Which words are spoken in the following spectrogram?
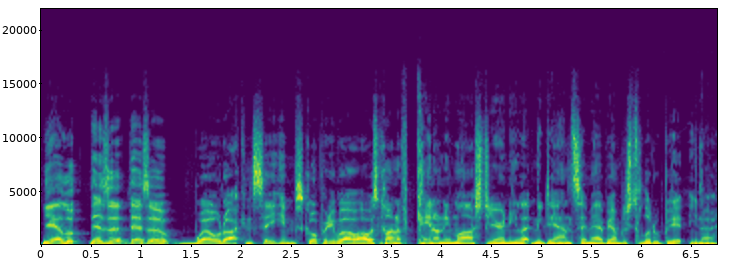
Yeah, look, there's a there's a world I can see him score pretty well. I was kind of keen on him last year, and he let me down. So maybe I'm just a little bit, you know,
